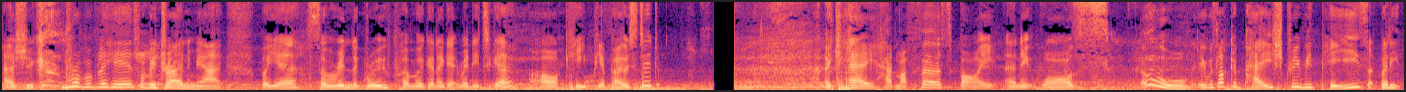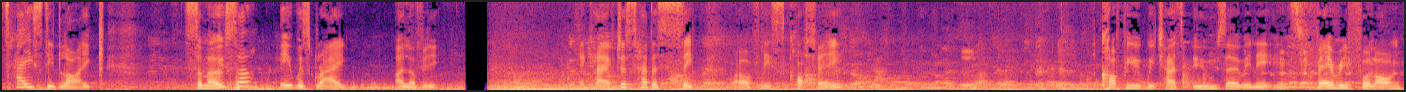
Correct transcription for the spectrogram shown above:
As you can probably hear, it's probably drowning me out. But yeah, so we're in the group and we're going to get ready to go. I'll keep you posted. Okay, had my first bite and it was, oh, it was like a pastry with peas, but it tasted like samosa. It was great. I love it. Okay, I've just had a sip of this coffee. Coffee which has ouzo in it. It's very full on.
